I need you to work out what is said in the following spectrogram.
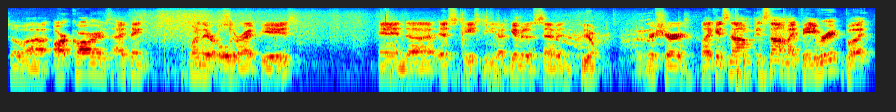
So uh, Art Car is I think one of their older IPAs, and uh, it's tasty. I'd give it a seven Yep. for sure. Like it's not it's not my favorite, but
